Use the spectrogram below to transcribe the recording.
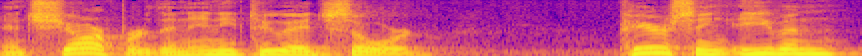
and sharper than any two-edged sword, piercing even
